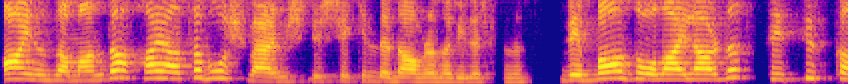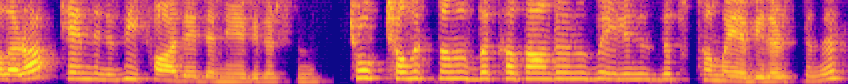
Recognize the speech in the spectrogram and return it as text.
Aynı zamanda hayata boş vermiş bir şekilde davranabilirsiniz ve bazı olaylarda sessiz kalarak kendinizi ifade edemeyebilirsiniz. Çok çalışsanız da kazandığınızı elinizde tutamayabilirsiniz.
